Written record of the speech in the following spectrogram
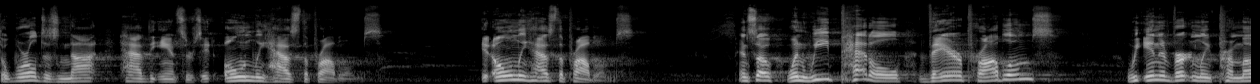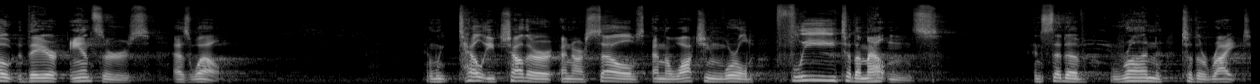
The world does not have the answers, it only has the problems. It only has the problems. And so when we peddle their problems, we inadvertently promote their answers as well and we tell each other and ourselves and the watching world, flee to the mountains instead of run to the right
